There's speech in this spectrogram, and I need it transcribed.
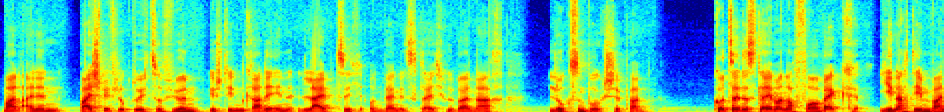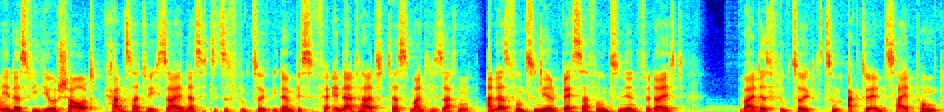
mal einen Beispielflug durchzuführen. Wir stehen gerade in Leipzig und werden jetzt gleich rüber nach Luxemburg schippern. Kurzer Disclaimer noch vorweg, je nachdem wann ihr das Video schaut, kann es natürlich sein, dass sich dieses Flugzeug wieder ein bisschen verändert hat, dass manche Sachen anders funktionieren, besser funktionieren vielleicht weil das Flugzeug zum aktuellen Zeitpunkt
